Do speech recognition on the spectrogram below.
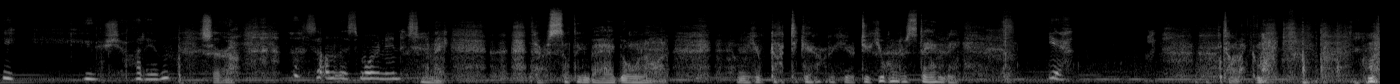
You, you shot him. Sarah, I saw him this morning. listen to me. There is something bad going on. And we have got to get out of here. Do you understand me? Yeah. Tommy, come on.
